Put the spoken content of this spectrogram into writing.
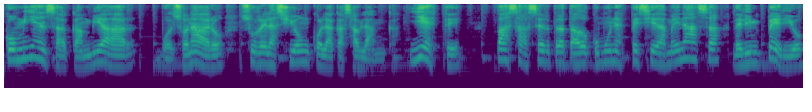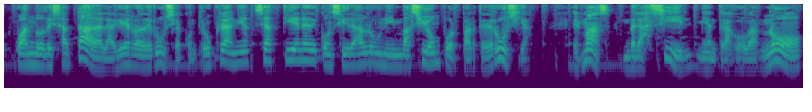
comienza a cambiar Bolsonaro su relación con la Casa Blanca. Y este pasa a ser tratado como una especie de amenaza del imperio cuando desatada la guerra de Rusia contra Ucrania se abstiene de considerarlo una invasión por parte de Rusia. Es más, Brasil, mientras gobernó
